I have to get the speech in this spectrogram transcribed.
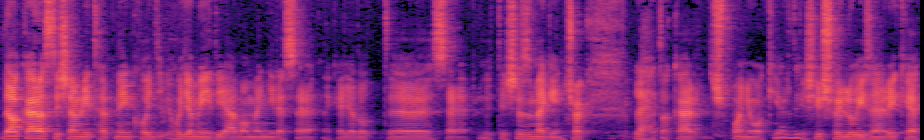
de akár azt is említhetnénk, hogy, hogy a médiában mennyire szeretnek egy adott uh, szereplőt, és ez megint csak lehet akár spanyol kérdés is, hogy Luis Enrique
